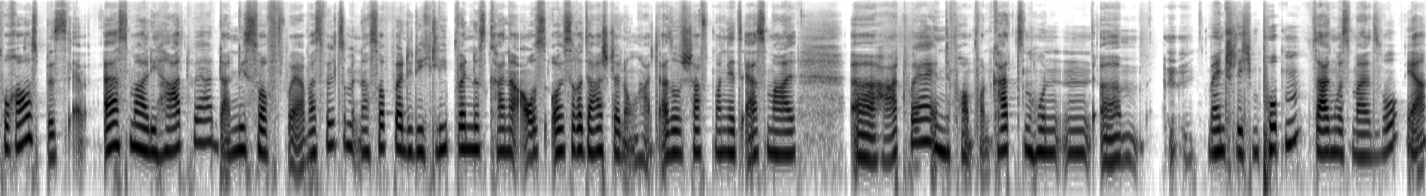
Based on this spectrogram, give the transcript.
voraus bist. Erstmal die Hardware, dann die Software. Was willst du mit einer Software, die dich liebt, wenn das keine aus äußere Darstellung hat? Also schafft man jetzt erstmal äh, Hardware in Form von Katzen, Hunden, ähm, menschlichen Puppen, sagen wir es mal so, ja,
